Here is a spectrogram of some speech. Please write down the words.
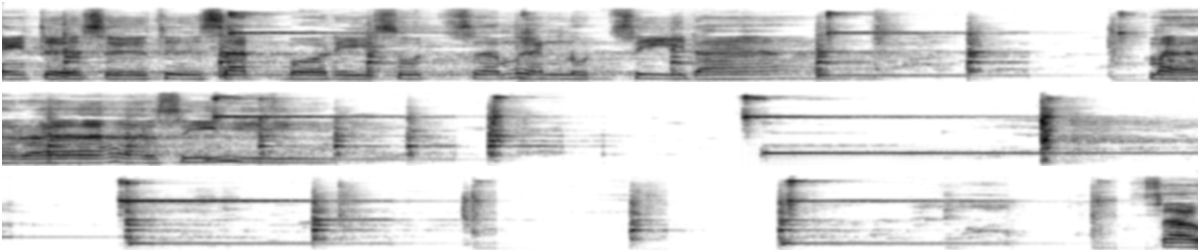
ให้เธอสื่อถือสัตว์บริสุทธิ์เสมือนหนุดสีดา มาราศีสาว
